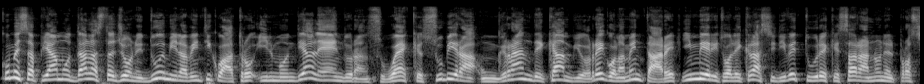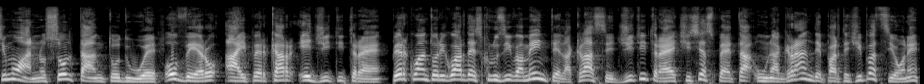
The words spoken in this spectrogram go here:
Come sappiamo, dalla stagione 2024 il mondiale Endurance WEC subirà un grande cambio regolamentare in merito alle classi di vetture che saranno nel prossimo anno soltanto due, ovvero Hypercar e GT3. Per quanto riguarda esclusivamente la classe GT3 ci si aspetta una grande partecipazione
